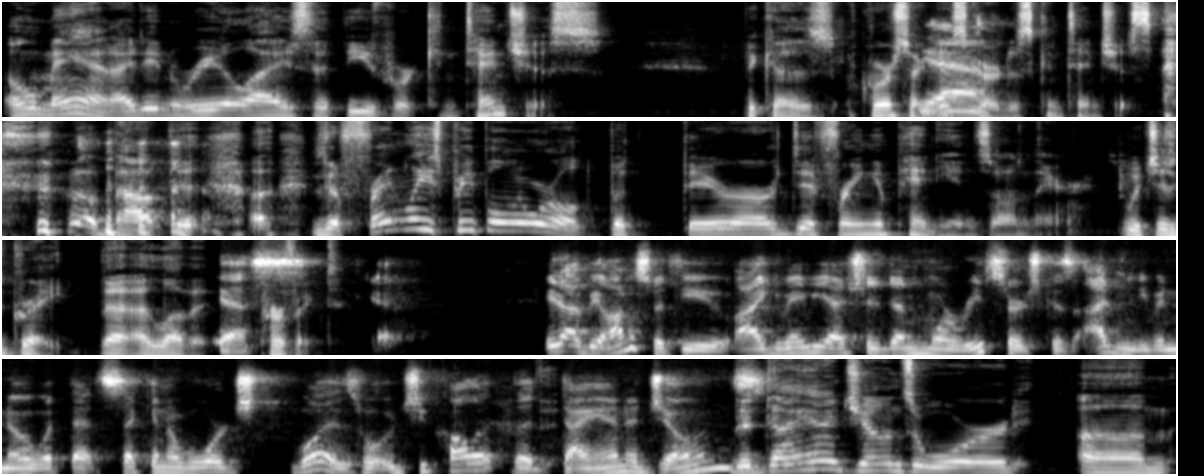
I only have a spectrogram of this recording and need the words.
oh man, I didn't realize that these were contentious because of course our Yeah. Discord is contentious about the uh, the friendliest people in the world, but there are differing opinions on there, which is great. That I love it. Yes. perfect. Yeah. You know, I'll be honest with you. I maybe I should have done more research because I didn't even know what that second award was. What would you call it? The Diana Jones? The Diana Jones Award, um,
